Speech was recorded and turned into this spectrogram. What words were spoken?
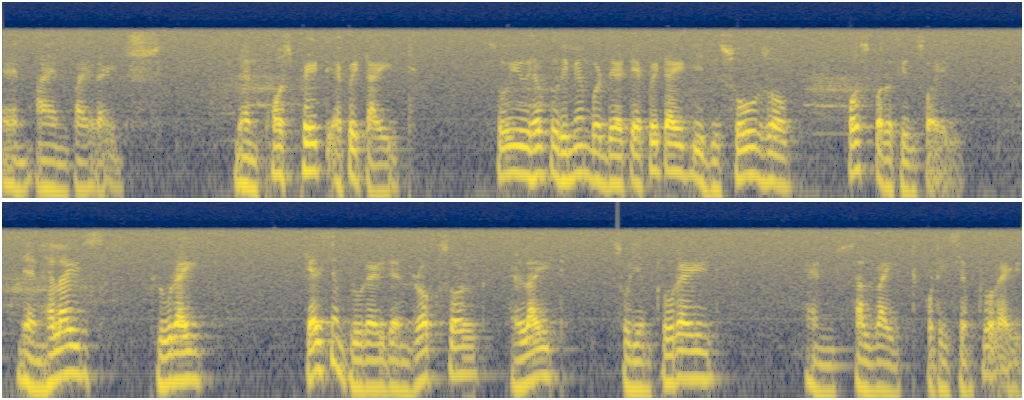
and iron pyrites. Then phosphate apatite. So you have to remember that apatite is the source of phosphorus in soil. Then halides, fluoride, calcium fluoride and rock salt, halite, sodium chloride and sylvite, potassium chloride.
